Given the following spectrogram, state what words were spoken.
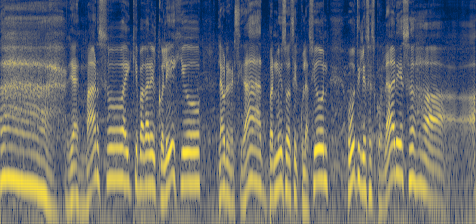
Ah, ya es marzo, hay que pagar el colegio, la universidad, permiso de circulación, útiles escolares. Ah,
